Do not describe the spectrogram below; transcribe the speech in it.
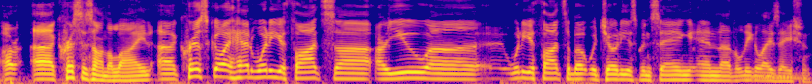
All right, uh, Chris is on the line. Uh, Chris, go ahead. What are your thoughts? Uh, are you? Uh, what are your thoughts about what Jody has been saying and uh, the legalization?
